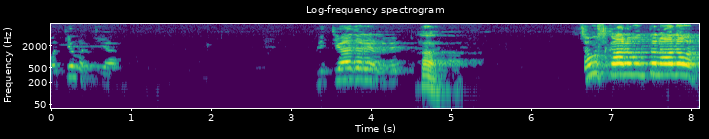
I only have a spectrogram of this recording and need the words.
ಮಧ್ಯವರ್ತಿಯಾಗ ವಿದ್ಯಾದರೆ ಅಲ್ವೇ? ಸಂಸ್ಕಾರವಂತನಾದವನು.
